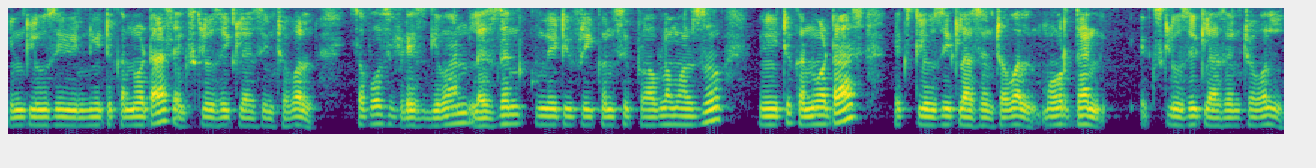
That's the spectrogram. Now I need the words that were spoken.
Inclusive you need to convert as exclusive class interval. Suppose if it is given less than cumulative frequency problem also, you need to convert as exclusive class interval more than exclusive class interval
